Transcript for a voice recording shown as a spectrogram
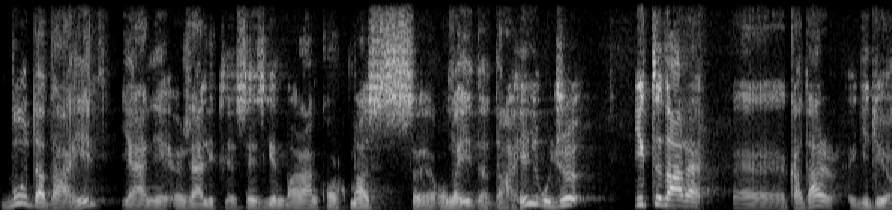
bu da dahil yani özellikle Sezgin Baran Korkmaz e, olayı da dahil ucu iktidara e, kadar gidiyor.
